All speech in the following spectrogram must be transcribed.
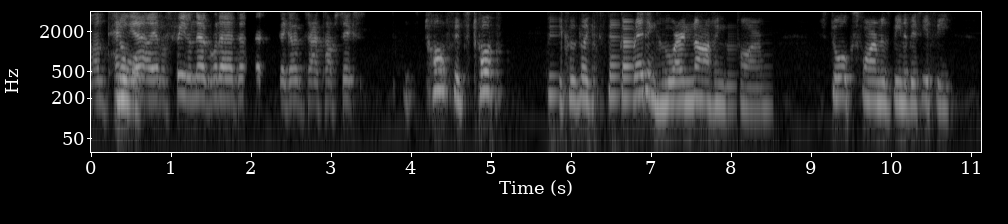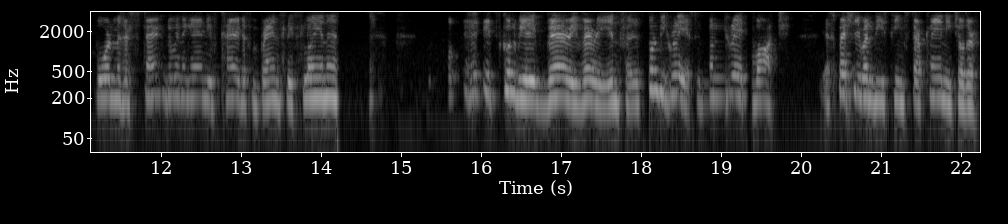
I'm telling no. you, I have a feeling they're going to they're going to top six. It's tough. It's tough because, like I said, Reading, who are not in good form, Stokes' form has been a bit iffy. Bournemouth are starting to win again. You've Cardiff and Barnsley flying it it's going to be very, very interesting. It's going to be great. It's going to be great to watch, especially when these teams start playing each other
